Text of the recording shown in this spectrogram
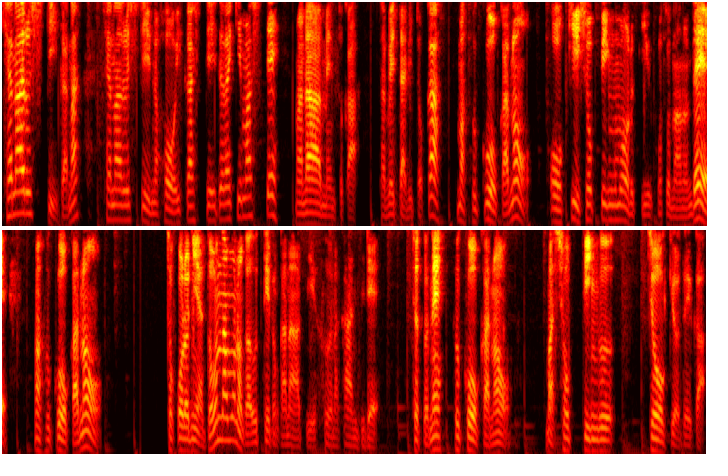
キャナルシティかな？キャナルシティの方を行かせていただきまして、まあ、ラーメンとか食べたりとか、まあ、福岡の大きいショッピングモールっていうことなので、まあ、福岡のところにはどんなものが売ってるのかなっていう風な感じで、ちょっとね、福岡の、まあ、ショッピング状況というか、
